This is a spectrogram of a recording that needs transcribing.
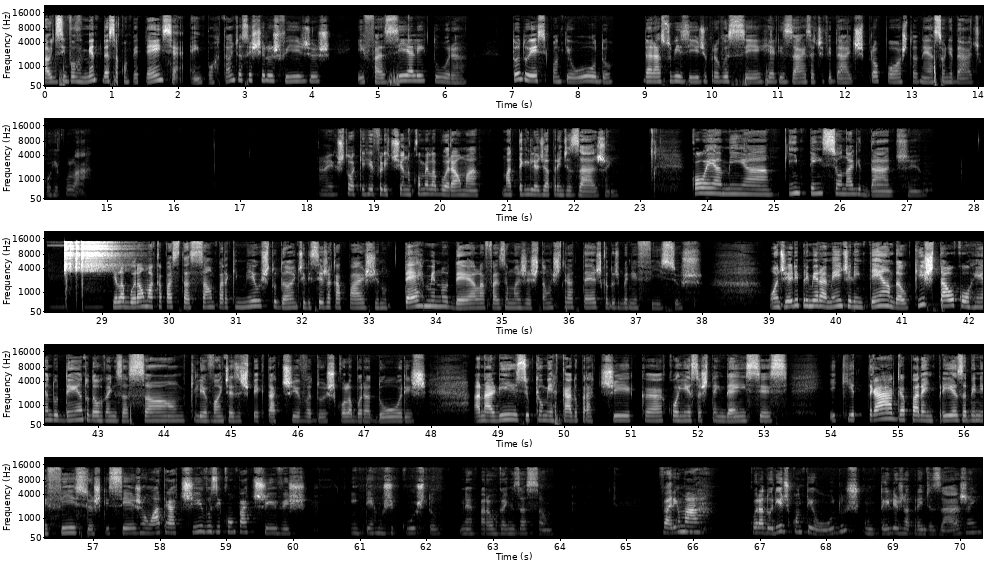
Para o desenvolvimento dessa competência, é importante assistir os vídeos e fazer a leitura. Todo esse conteúdo dará subsídio para você realizar as atividades propostas nessa unidade curricular. Ah, eu estou aqui refletindo como elaborar uma, uma trilha de aprendizagem. Qual é a minha intencionalidade? Elaborar uma capacitação para que meu estudante ele seja capaz de, no término dela, fazer uma gestão estratégica dos benefícios. Onde ele primeiramente ele entenda o que está ocorrendo dentro da organização, que levante as expectativas dos colaboradores, analise o que o mercado pratica, conheça as tendências e que traga para a empresa benefícios que sejam atrativos e compatíveis em termos de custo né, para a organização. Faria uma curadoria de conteúdos com trilhas de aprendizagem,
